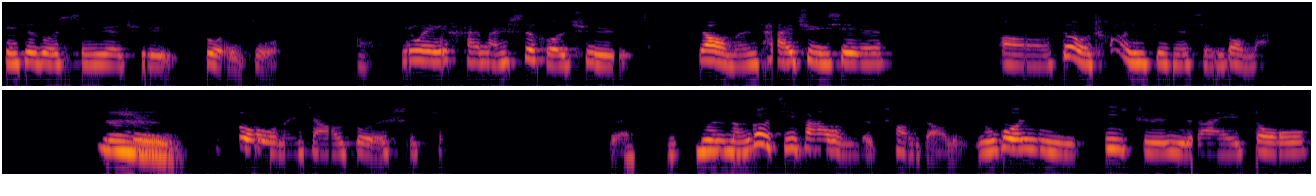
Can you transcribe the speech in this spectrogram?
天蝎座新月去做一做，啊、因为还蛮适合去让我们采取一些。呃，更有创意性的行动吧，去做我们想要做的事情，嗯、对，就能够激发我们的创造力。如果你一直以来都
